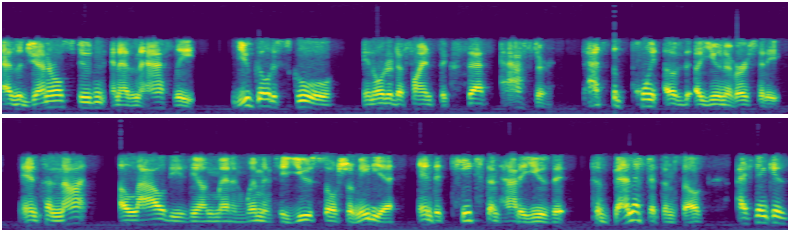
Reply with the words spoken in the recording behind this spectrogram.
As a general student and as an athlete, you go to school in order to find success after. That's the point of a university. And to not allow these young men and women to use social media and to teach them how to use it to benefit themselves, I think is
